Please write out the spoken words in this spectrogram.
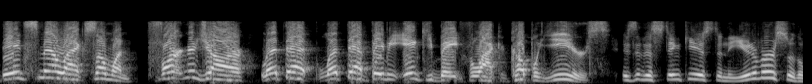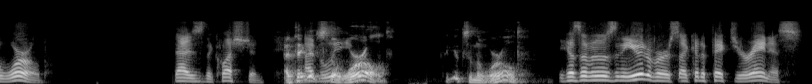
They'd smell like someone fart in a jar, let that let that baby incubate for like a couple years. Is it the stinkiest in the universe or the world? That is the question. I think I it's the world. I think it's in the world. Because if it was in the universe, I could have picked Uranus.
